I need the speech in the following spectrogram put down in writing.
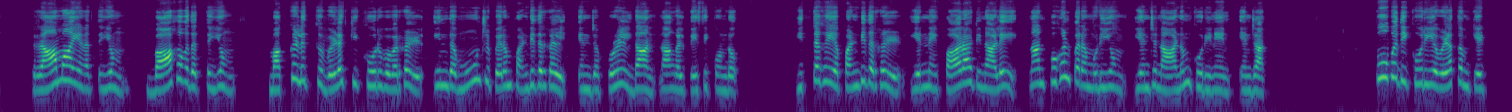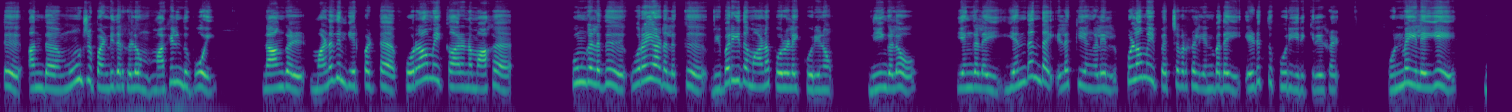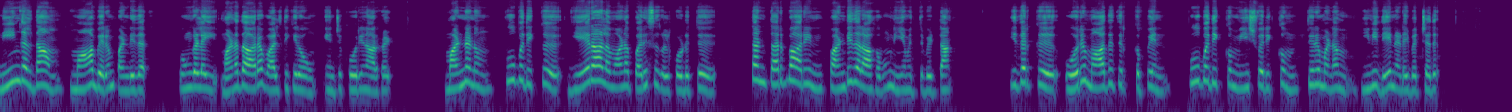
ராமாயணத்தையும் பாகவதத்தையும் மக்களுக்கு விளக்கி கூறுபவர்கள் இந்த மூன்று பெரும் பண்டிதர்கள் என்ற பொருளில்தான் நாங்கள் பேசிக்கொண்டோம் இத்தகைய பண்டிதர்கள் என்னை பாராட்டினாலே நான் புகழ் பெற முடியும் என்று நானும் கூறினேன் என்றான். பூபதி கூறிய விளக்கம் கேட்டு அந்த மூன்று பண்டிதர்களும் மகிழ்ந்து போய் நாங்கள் மனதில் ஏற்பட்ட பொறாமை காரணமாக உங்களது உரையாடலுக்கு விபரீதமான பொருளை கூறினோம். நீங்களோ எங்களை எந்தெந்த இலக்கியங்களில் புலமை பெற்றவர்கள் என்பதை எடுத்து கூறியிருக்கிறீர்கள். உண்மையிலேயே நீங்கள்தாம் மாபெரும் பண்டிதர். உங்களை மனதார வாழ்த்துகிறோம் என்று கூறினார்கள். மன்னனும் பூபதிக்கு ஏராளமான பரிசுகள் கொடுத்து தன் தர்பாரின் பண்டிதராகவும் நியமித்து விட்டான். இதற்கு ஒரு மாதத்திற்கு பின் பூபதிக்கும் ஈஸ்வரிக்கும் திருமணம் இனிதே நடைபெற்றது.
